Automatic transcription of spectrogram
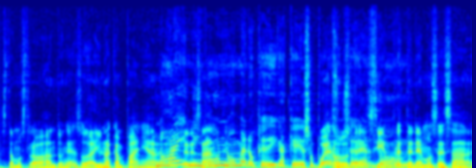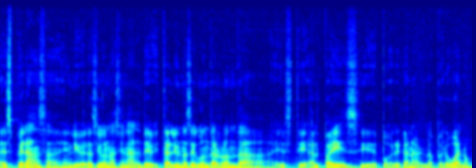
Estamos trabajando en eso. Hay una campaña. No hay ningún número que diga que eso pueda bueno, suceder. siempre tenemos esa esperanza en Liberación Nacional de evitarle una segunda ronda este, al país y de poder ganarla. Pero bueno,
